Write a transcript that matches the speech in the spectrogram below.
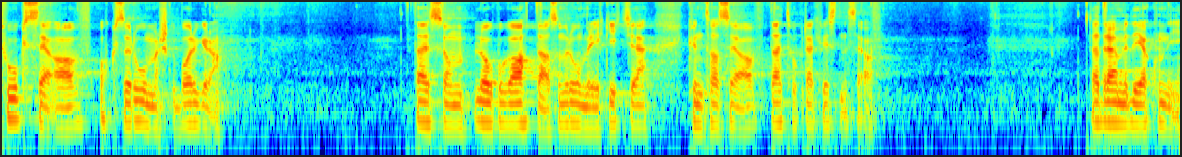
tok seg av også romerske borgere. De som lå på gata, som Romerriket ikke kunne ta seg av, de tok de kristne seg av. De drev med diakoni.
